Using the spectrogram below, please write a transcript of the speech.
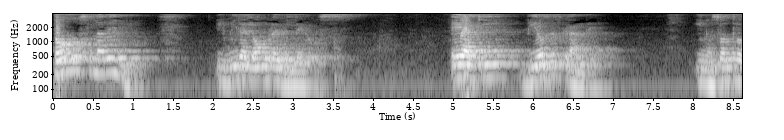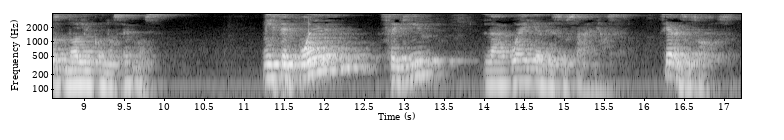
todos la ven y mira el hombre de lejos. He aquí, Dios es grande y nosotros no le conocemos. Ni se pueden seguir la huella de sus años. Cierre sus ojos.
